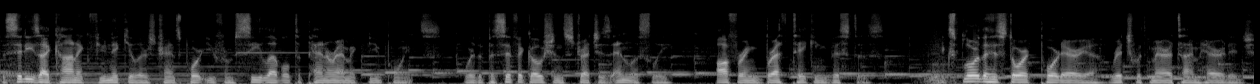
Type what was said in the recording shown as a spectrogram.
The city's iconic funiculars transport you from sea level to panoramic viewpoints, where the Pacific Ocean stretches endlessly, offering breathtaking vistas. Explore the historic port area, rich with maritime heritage,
